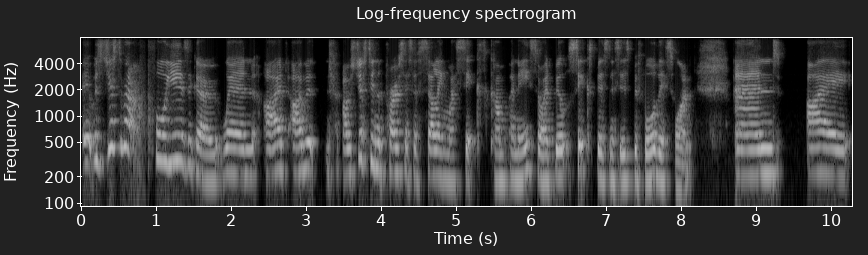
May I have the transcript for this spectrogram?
it was just about four years ago when I'd, I, w- I was just in the process of selling my sixth company. So I'd built six businesses before this one. And I,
